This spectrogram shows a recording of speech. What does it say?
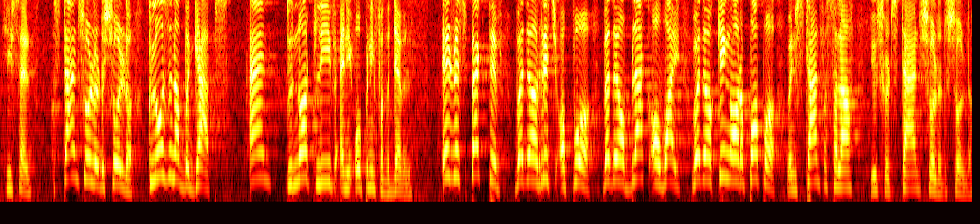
he said, stand shoulder to shoulder, closing up the gaps, and do not leave any opening for the devil irrespective whether you're rich or poor, whether you're black or white, whether you're king or a pauper, when you stand for salah, you should stand shoulder to shoulder.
